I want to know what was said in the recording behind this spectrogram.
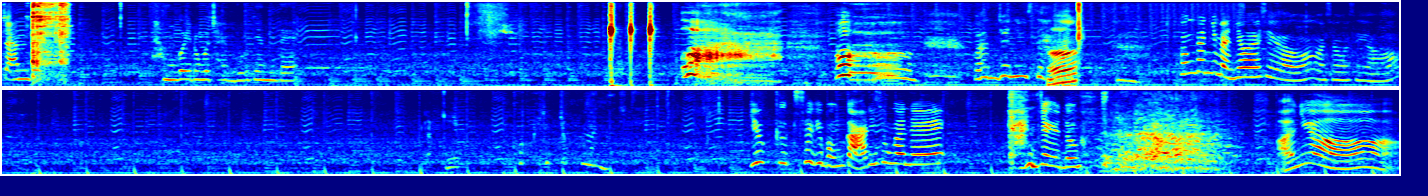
짠데 단거 이런 거 잘 모르겠는데 힘세 어? 안녕하세요 어서 오세요 여기 커피를 조금만 넣어주세요 육극 색이 뭔가 아리송하네 간장을 너무 아니야.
